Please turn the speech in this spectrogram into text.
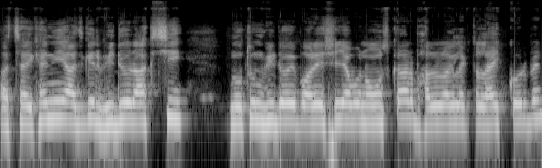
আচ্ছা এখানেই আজকের ভিডিও রাখছি। নতুন ভিডিও পরে এসে যাব। নমস্কার। ভালো লাগলে একটা লাইক করবেন।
